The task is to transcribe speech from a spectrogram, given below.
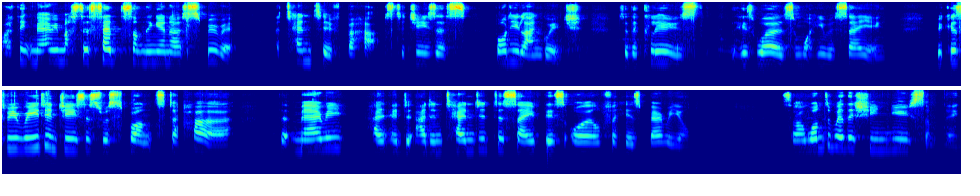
I think Mary must have sensed something in her spirit, attentive perhaps to Jesus' body language, to the clues his words and what he was saying. Because we read in Jesus' response to her that Mary had, had intended to save this oil for his burial. So I wonder whether she knew something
